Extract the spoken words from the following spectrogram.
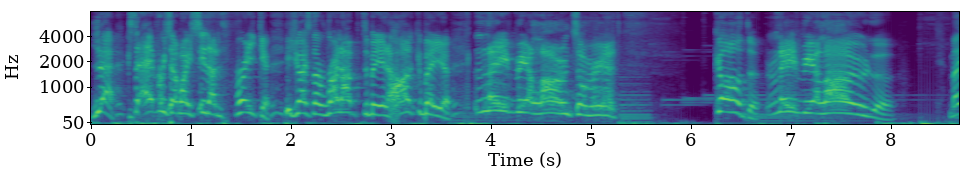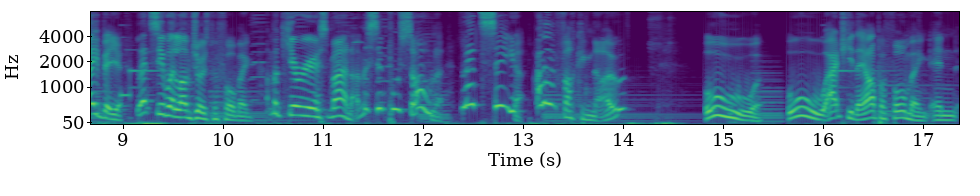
Yeah, because every time I see that freak, he tries to run up to me and hug me. Leave me alone, Tommy. God, leave me alone. Maybe. Let's see where Lovejoy's performing. I'm a curious man. I'm a simple soul. Let's see. I don't fucking know. Ooh. Ooh, actually, they are performing in...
